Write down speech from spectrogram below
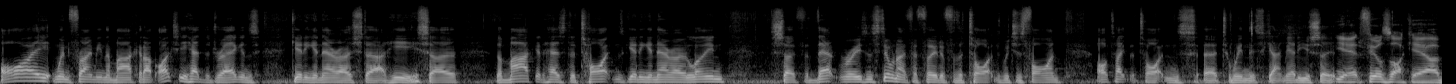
I, when framing the market up, I actually had the Dragons getting a narrow start here. So the market has the Titans getting a narrow lean. So for that reason, still no Fifita for the Titans, which is fine. I'll take the Titans uh, to win this game. How do you see it? Yeah, it feels like our,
